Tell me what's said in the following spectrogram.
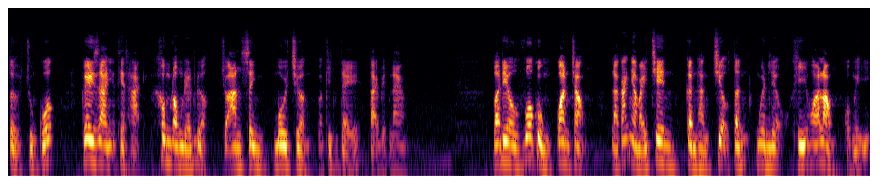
từ Trung Quốc, gây ra những thiệt hại không đong đếm được cho an sinh, môi trường và kinh tế tại Việt Nam. Và điều vô cùng quan trọng là các nhà máy trên cần hàng triệu tấn nguyên liệu khí hóa lỏng của Mỹ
